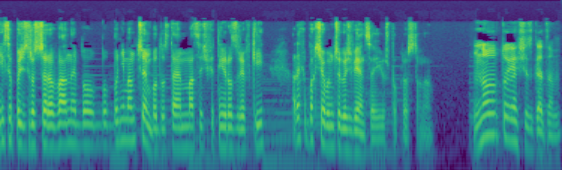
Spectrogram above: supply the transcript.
nie chcę powiedzieć rozczarowany, bo, bo, bo, nie mam czym, bo dostałem masę świetnej rozrywki, ale chyba chciałbym czegoś więcej już po prostu. No, no to ja się zgadzam.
